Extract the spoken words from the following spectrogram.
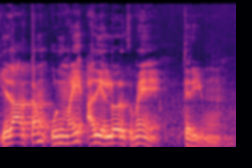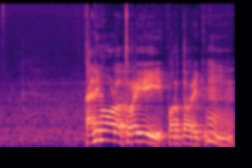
யதார்த்தம் உண்மை அது எல்லோருக்குமே தெரியும். கனிமவளத் துறையை பொறுத்த வரைக்கும்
